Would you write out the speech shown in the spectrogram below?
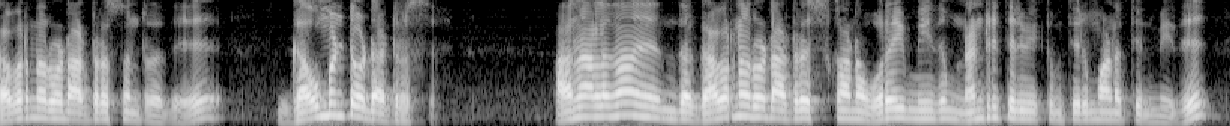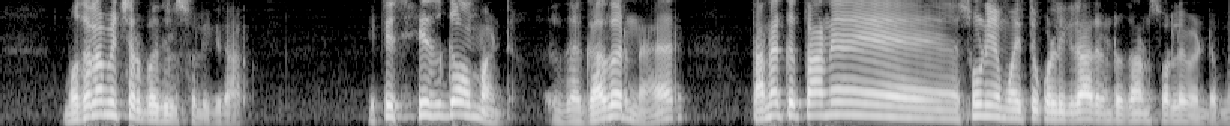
கவர்னரோட அட்ரஸ்ன்றது கவர்மெண்ட்டோட அட்ரஸ். அதனால தான் இந்த கவர்னரோட அட்ரஸ்க்கான உரை மீதும் நன்றி தெரிவிக்கும் தீர்மானத்தின் மீது முதலமைச்சர் பதில் சொல்கிறார். It is his government the governor தனக்குத்தானே சூனியம் வைத்துக் கொள்கிறார் என்று தான் சொல்ல வேண்டும்.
